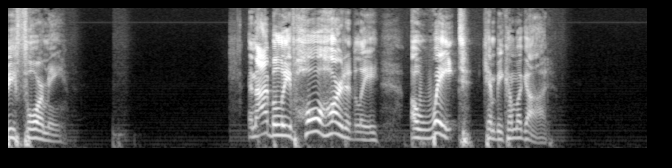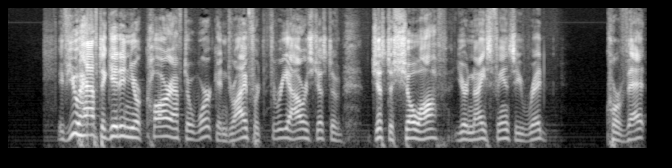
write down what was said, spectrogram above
before me. And I believe wholeheartedly a weight can become a God. If you have to get in your car after work and drive for three hours just to just to show off your nice fancy red Corvette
